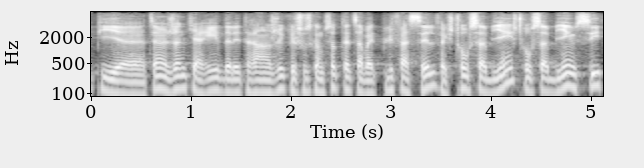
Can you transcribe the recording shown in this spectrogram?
puis euh, tu sais, un jeune qui arrive de l'étranger, quelque chose comme ça, peut-être ça va être plus facile. Fait que je trouve ça bien. Je trouve ça bien aussi.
